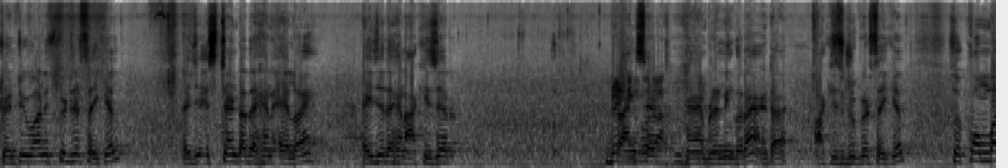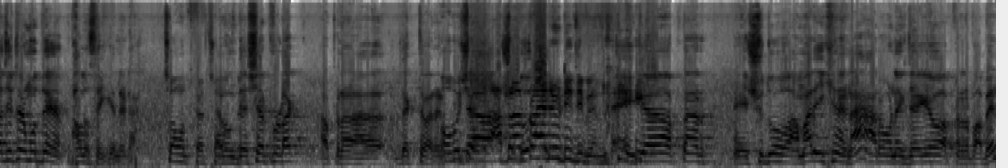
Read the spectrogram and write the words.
twenty one স্পিডের সাইকেল এই যে স্ট্যান্ডটা দেখেন এলয় এই যে দেখেন আকিজের সেট হ্যাঁ ব্র্যান্ডিং করা। এটা আকিস গ্রুপের সাইকেল তো কম বাজেটের মধ্যে ভালো সাইকেল এটা। চমৎকার এবং দেশের প্রোডাক্ট আপনারা দেখতে পারেন। অবশ্যই আপনার প্রায়োরিটি দিবেন। এটা আপনার শুধু আমার এইখানে না আরও অনেক জায়গায়ও আপনারা পাবেন।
